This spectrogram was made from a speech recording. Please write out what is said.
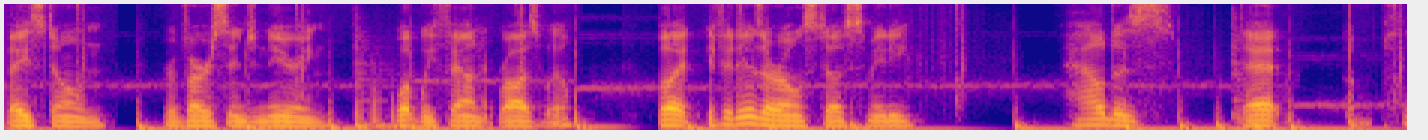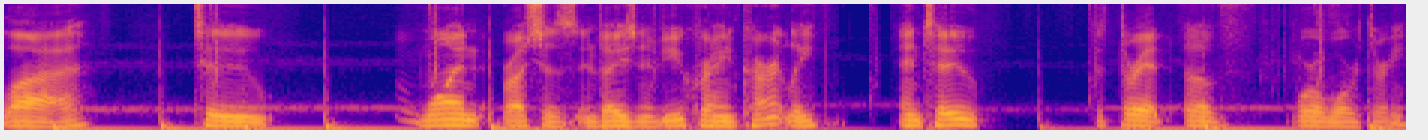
based on reverse engineering what we found at Roswell. But if it is our own stuff, Smitty, how does that apply to one, Russia's invasion of Ukraine currently, and two, the threat of World War III?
